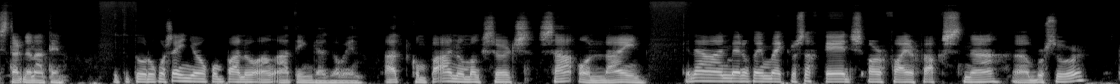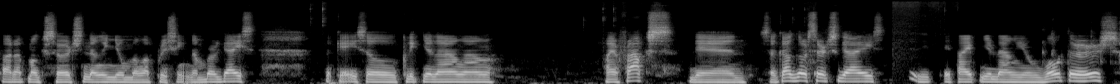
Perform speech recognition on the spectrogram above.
Start na natin ituturo ko sa inyo kung paano ang ating gagawin at kung paano mag-search sa online. Kailangan meron kayong Microsoft Edge or Firefox na uh, browser para mag-search ng inyong mga precinct number guys. Okay, so click nyo lang ang Firefox. Then, sa Google search guys, i-type nyo lang yung voters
